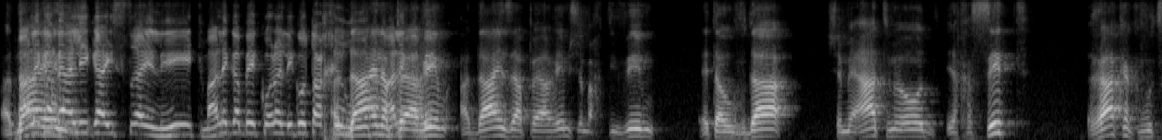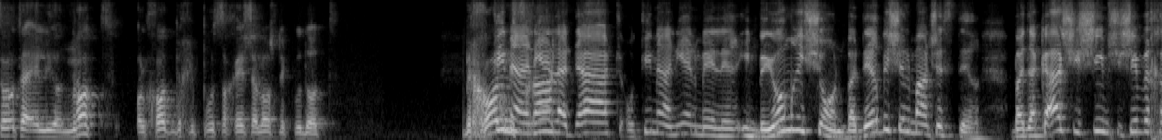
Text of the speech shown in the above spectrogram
עדיין... מה לגבי הליגה הישראלית? מה לגבי כל הליגות האחרות? עדיין הפערים, לגבי... עדיין זה הפערים שמכתיבים את העובדה שמעט מאוד יחסית, רק הקבוצות העליונות הולכות בחיפוש אחרי שלוש נקודות. בכל אותי משחק... מעניין לדעת, אותי מעניין מלר, אם ביום ראשון, בדרבי של מנצ'סטר, בדקה ה-60-65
